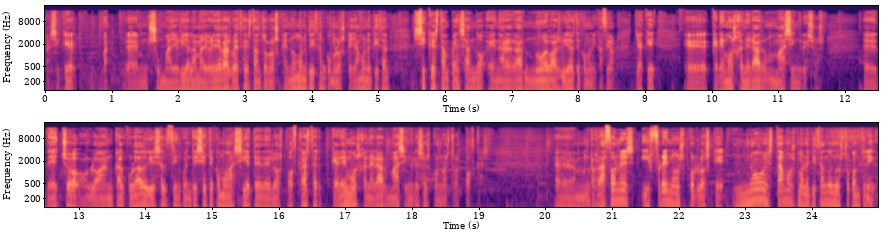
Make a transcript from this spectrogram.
Así que, bueno, en su mayoría, la mayoría de las veces, tanto los que no monetizan como los que ya monetizan, sí que están pensando en agregar nuevas vías de comunicación, ya que eh, queremos generar más ingresos. Eh, de hecho, lo han calculado y es el 57,7% de los podcasters queremos generar más ingresos con nuestros podcasts. Em, razones y frenos por los que no estamos monetizando nuestro contenido.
